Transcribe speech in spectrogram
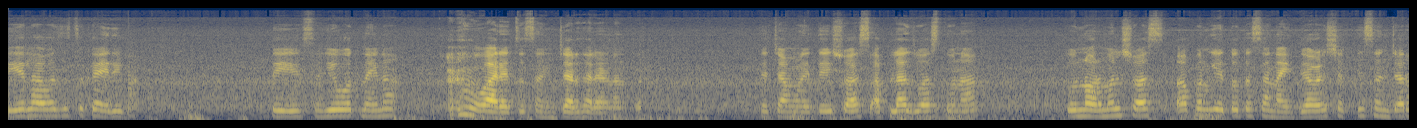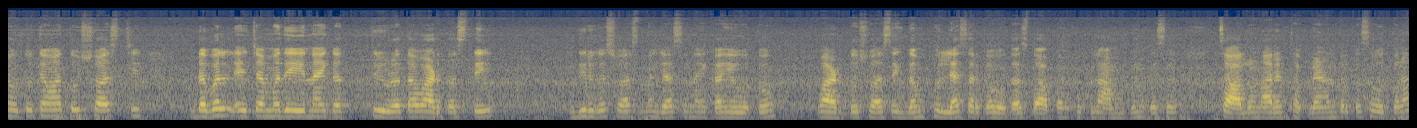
रिअल आवाजाचं काय रे ते हे होत नाही ना वाऱ्याचा संचार झाल्यानंतर. त्याच्यामुळे ते श्वास आपला जो असतो ना तो नॉर्मल श्वास आपण घेतो तसा नाही. ज्यावेळेस शक्ती संचार होतो तेव्हा तो श्वासची डबल याच्यामध्ये नाही का तीव्रता वाढत असते. दीर्घ श्वास म्हणजे असं नाही का हे होतो. वाढतो श्वास एकदम फुलल्यासारखा होत असतो. आपण खूप लांबून कसं चालवणार थकल्यानंतर कसं होतं ना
